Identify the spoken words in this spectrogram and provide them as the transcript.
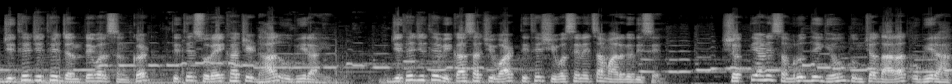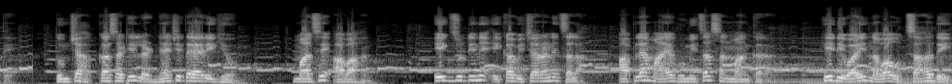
जिथे जिथे जनतेवर संकट तिथे सुरेखाची ढाल उभी राहील. जिथे जिथे विकासाची वाट तिथे शिवसेनेचा मार्ग दिसेल. शक्ती आणि समृद्धी घेऊन तुमच्या दारात उभी राहते. तुमच्या हक्कासाठी लढण्याची तयारी घेऊन. माझे आवाहन. एकजुटीने एका विचाराने चला. आपल्या मायाभूमीचा सन्मान करा. ही दिवाळी नवा उत्साह देईल.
